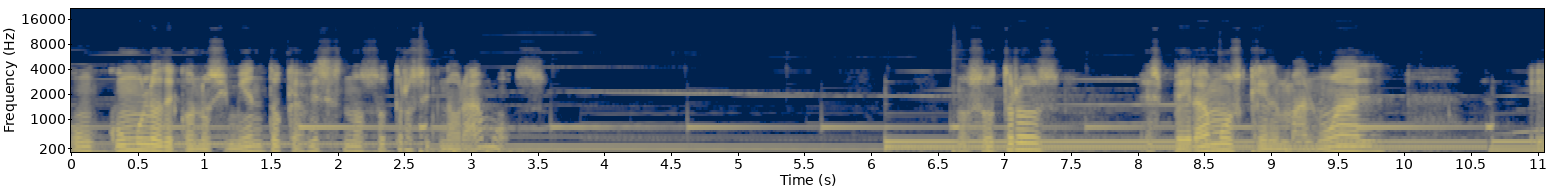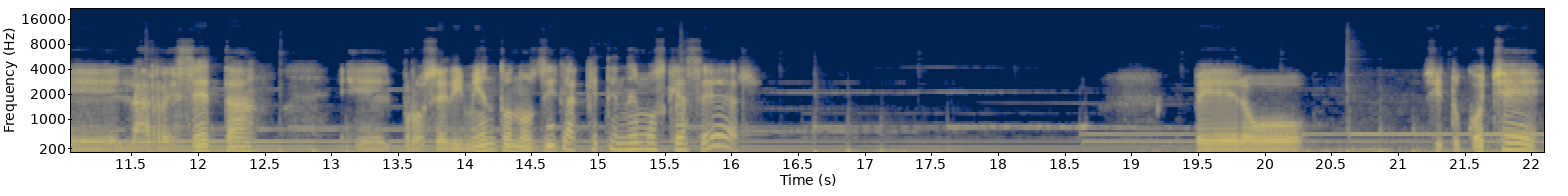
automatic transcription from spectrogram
un cúmulo de conocimiento que a veces nosotros ignoramos. Nosotros esperamos que el manual, eh, la receta, el procedimiento nos diga qué tenemos que hacer. Pero si tu coche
